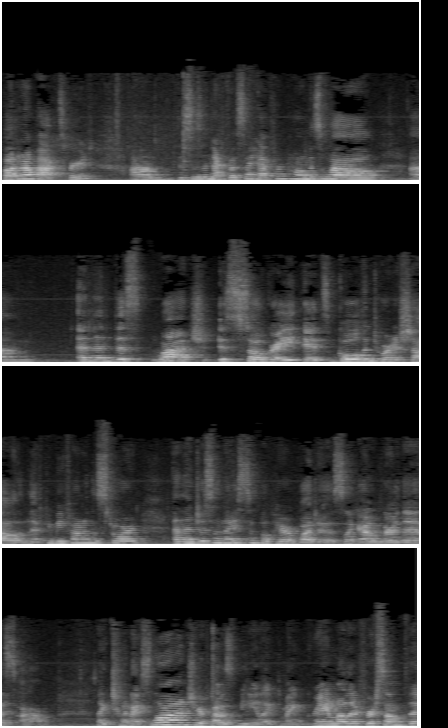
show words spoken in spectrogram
button-up Oxford. Um, this is a necklace I have from home as well. Um, and then this watch is so great. It's gold and tortoise shell, and that can be found in the store. And then just a nice simple pair of wedges. Like I would wear this um, like to a nice lunch, or if I was meeting like my grandmother for something,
